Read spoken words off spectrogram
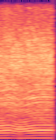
Uh-huh.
